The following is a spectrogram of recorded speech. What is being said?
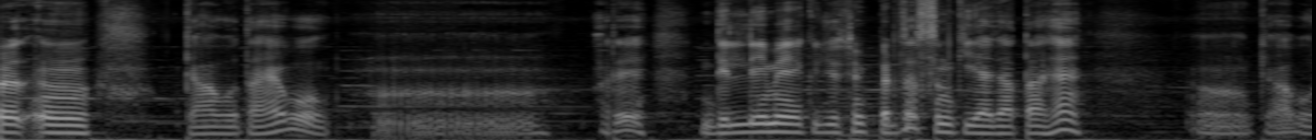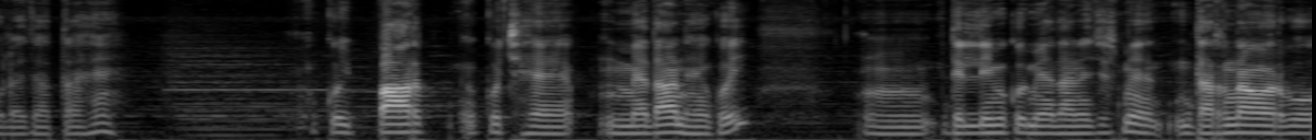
क्या होता है वो? अरे दिल्ली में एक जिसमें प्रदर्शन किया जाता है आ, क्या बोला जाता है? कोई पार्क कुछ है मैदान है कोई? दिल्ली में कोई मैदान है जिसमें धरना और वो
